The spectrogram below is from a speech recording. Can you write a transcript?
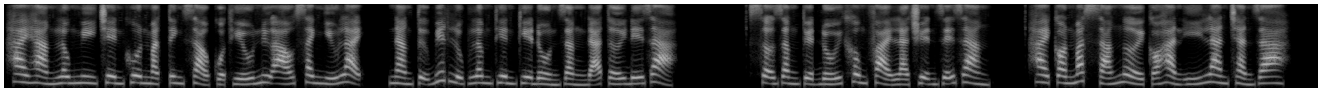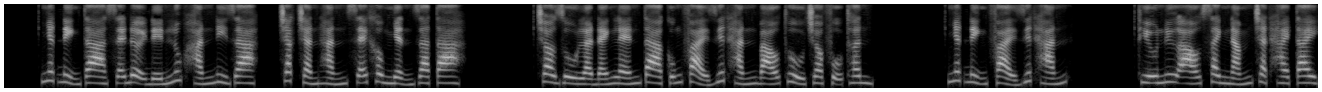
Hai hàng lông mi trên khuôn mặt tinh xảo của thiếu nữ áo xanh nhíu lại, nàng tự biết lục lâm thiên kia đồn rằng đã tới đế giả. Sợ rằng tuyệt đối không phải là chuyện dễ dàng, hai con mắt sáng ngời có hàn ý lan tràn ra. Nhất định ta sẽ đợi đến lúc hắn đi ra, chắc chắn hắn sẽ không nhận ra ta. Cho dù là đánh lén ta cũng phải giết hắn báo thù cho phụ thân. Nhất định phải giết hắn. Thiếu nữ áo xanh nắm chặt hai tay,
